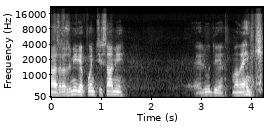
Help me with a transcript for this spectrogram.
А зрозумів, японці самі е, люди маленькі.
